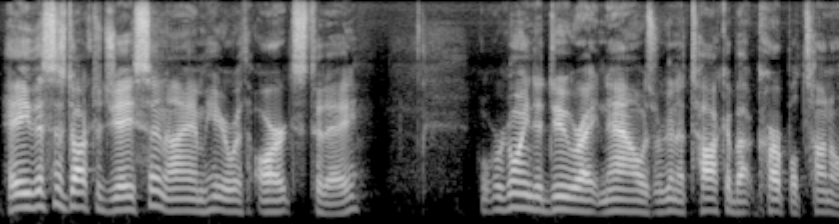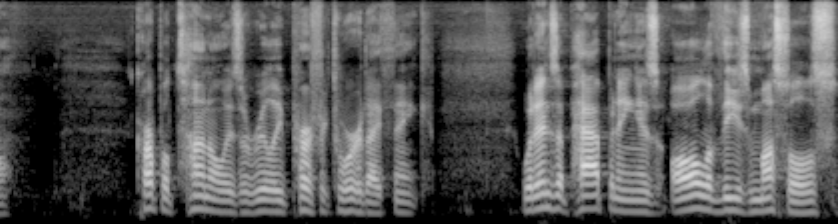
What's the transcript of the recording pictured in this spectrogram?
Hey, this is Dr. Jason. I am here with ARTS today. What we're going to do right now is we're going to talk about carpal tunnel. Carpal tunnel is a really perfect word, I think. What ends up happening is all of these muscles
